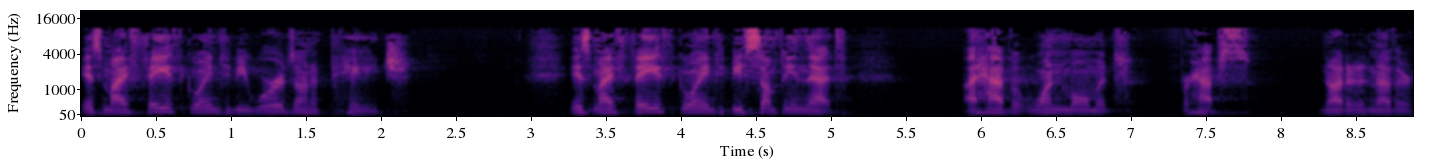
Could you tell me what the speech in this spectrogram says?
Is my faith going to be words on a page? Is my faith going to be something that I have at one moment, perhaps not at another?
